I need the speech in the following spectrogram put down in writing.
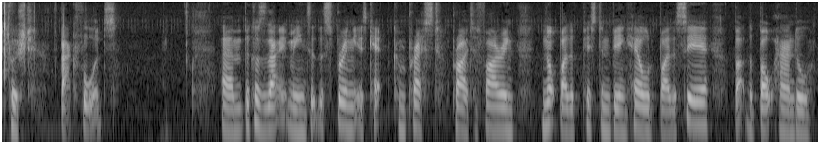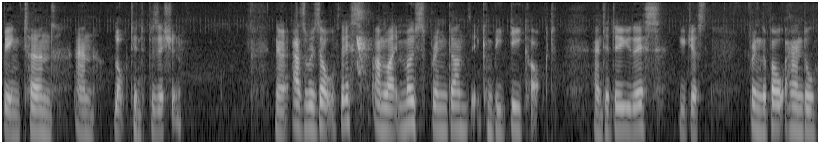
pushed back forwards. Um, because of that, it means that the spring is kept compressed prior to firing, not by the piston being held by the sear, but the bolt handle being turned and locked into position. Now, as a result of this, unlike most spring guns, it can be decocked. And to do this, you just bring the bolt handle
